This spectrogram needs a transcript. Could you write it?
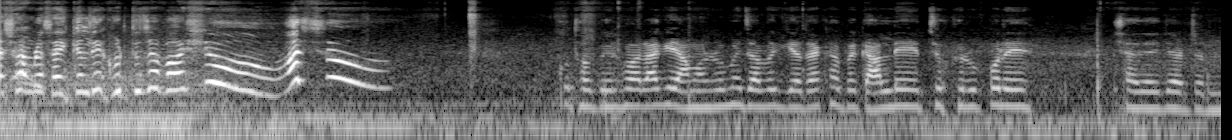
আসো, আমরা সাইকেল দিয়ে ঘুরতে যাব। আসো আসো। কোথাও বের হওয়ার আগে আমার রুমে যাবে, গিয়ে দেখাবে গালে, চোখের উপরে সাজাই দেওয়ার জন্য।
